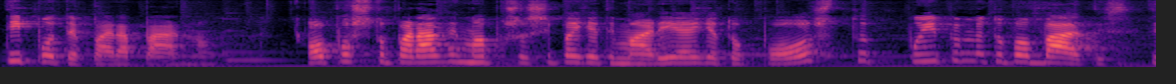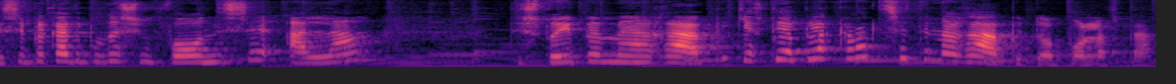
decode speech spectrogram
Τίποτε παραπάνω. Όπως το παράδειγμα που σας είπα για τη Μαρία για το post που είπε με τον μπαμπά της. Της είπε κάτι που δεν συμφώνησε, αλλά της το είπε με αγάπη και αυτή απλά κράτησε την αγάπη του από όλα αυτά.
